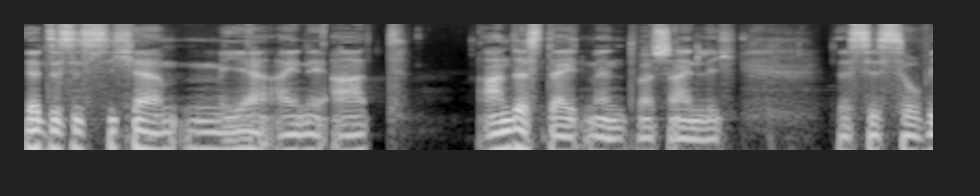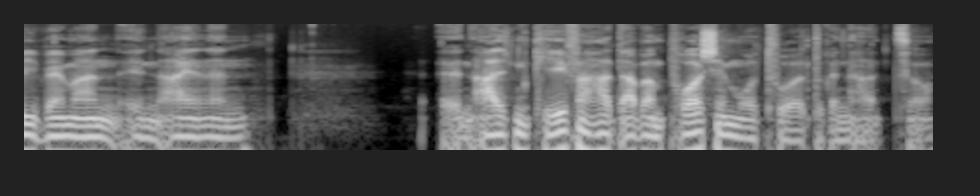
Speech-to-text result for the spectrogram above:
ja das ist sicher mehr eine Art Understatement wahrscheinlich. Das ist so, wie wenn man in einen, einen alten Käfer hat, aber einen Porsche-Motor drin hat. So.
